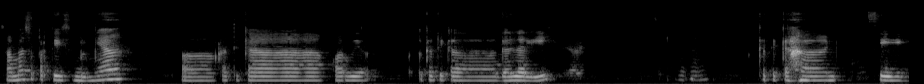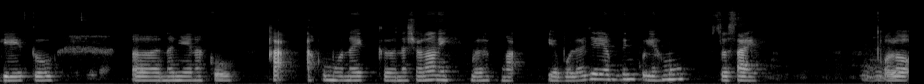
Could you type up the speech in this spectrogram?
Sama seperti sebelumnya uh, ketika Korwil ketika Ghazali mm-hmm. ketika si G itu uh, nanyain aku kak aku mau naik ke nasional nih boleh nggak ya boleh aja yang penting kuliahmu selesai. Hmm. kalau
